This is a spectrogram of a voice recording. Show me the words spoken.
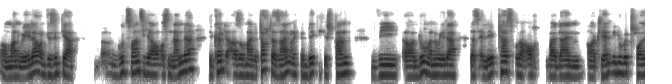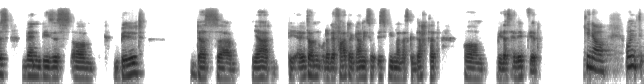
äh, Manuela und wir sind ja äh, gut 20 Jahre auseinander. Sie könnte also meine Tochter sein und ich bin wirklich gespannt, wie äh, du, Manuela, das erlebt hast oder auch bei deinen äh, Klienten, die du betreust, wenn dieses ähm, Bild, dass äh, ja die Eltern oder der Vater gar nicht so ist, wie man das gedacht hat, ähm, wie das erlebt wird. Genau. Und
